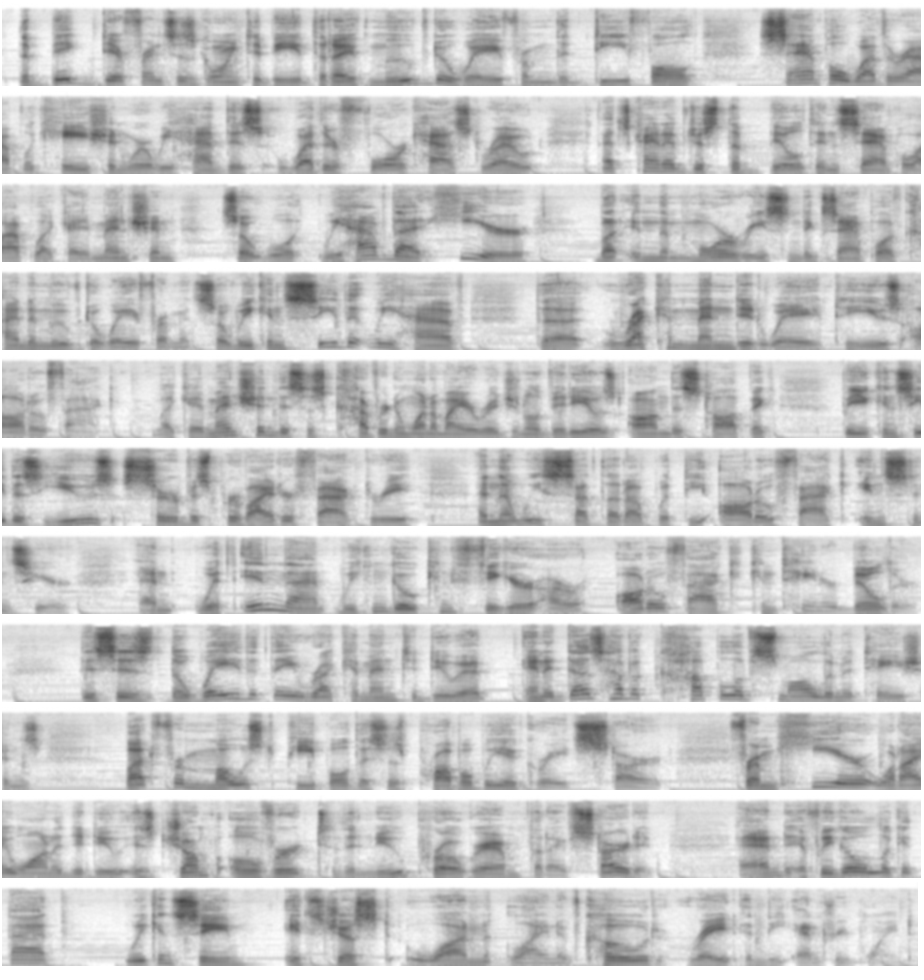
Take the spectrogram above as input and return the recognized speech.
The big difference is going to be that I've moved away from the default sample weather application where we had this weather forecast route. That's kind of just the built-in sample app like I mentioned. So we'll, we have that here, but in the more recent example, I've kind of moved away from it. So we can see that we have the recommended way to use AutoFac. Like I mentioned, this is covered in one of my original videos on this topic, but you can see this use service provider factory, and then we set that up with the AutoFac instance here. And within that, we can go configure our AutoFac container builder. This is the way that they recommend to do it, and it does have a couple of small limitations, but for most people, this is probably a great start. From here, what I wanted to do is jump over to the new program that I've started. And if we go look at that, we can see it's just one line of code right in the entry point.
